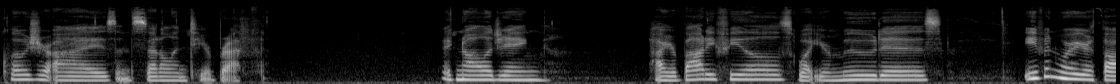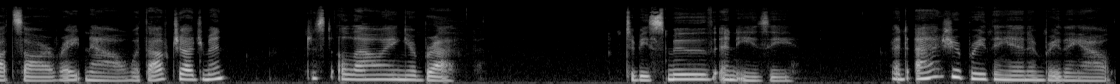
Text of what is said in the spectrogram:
close your eyes, and settle into your breath. Acknowledging how your body feels, what your mood is, even where your thoughts are right now without judgment, just allowing your breath to be smooth and easy. And as you're breathing in and breathing out,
